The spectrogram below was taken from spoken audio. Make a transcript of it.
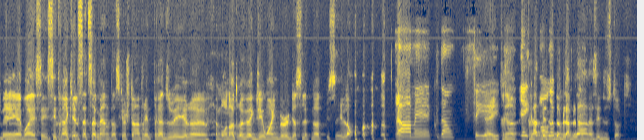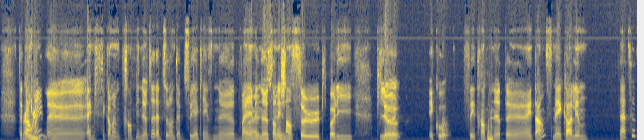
Mais ouais, c'est tranquille cette semaine parce que j'étais en train de traduire euh, mon entrevue avec Jay Weinberg de Slipknot, puis c'est long. Ah, mais coudon, c'est... Hey, 30, Hey, 30 on a minutes de blabla, là, c'est du stock. T'as Ben quand oui. même... euh, hey, c'est quand même 30 minutes, là. D'habitude, on est habitué à 15 minutes, 20 Ouais, minutes, on est 15. chanceux, puis poli. Puis là, Exact. écoute, c'est 30 minutes euh, intenses, mais Colin, that's it,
